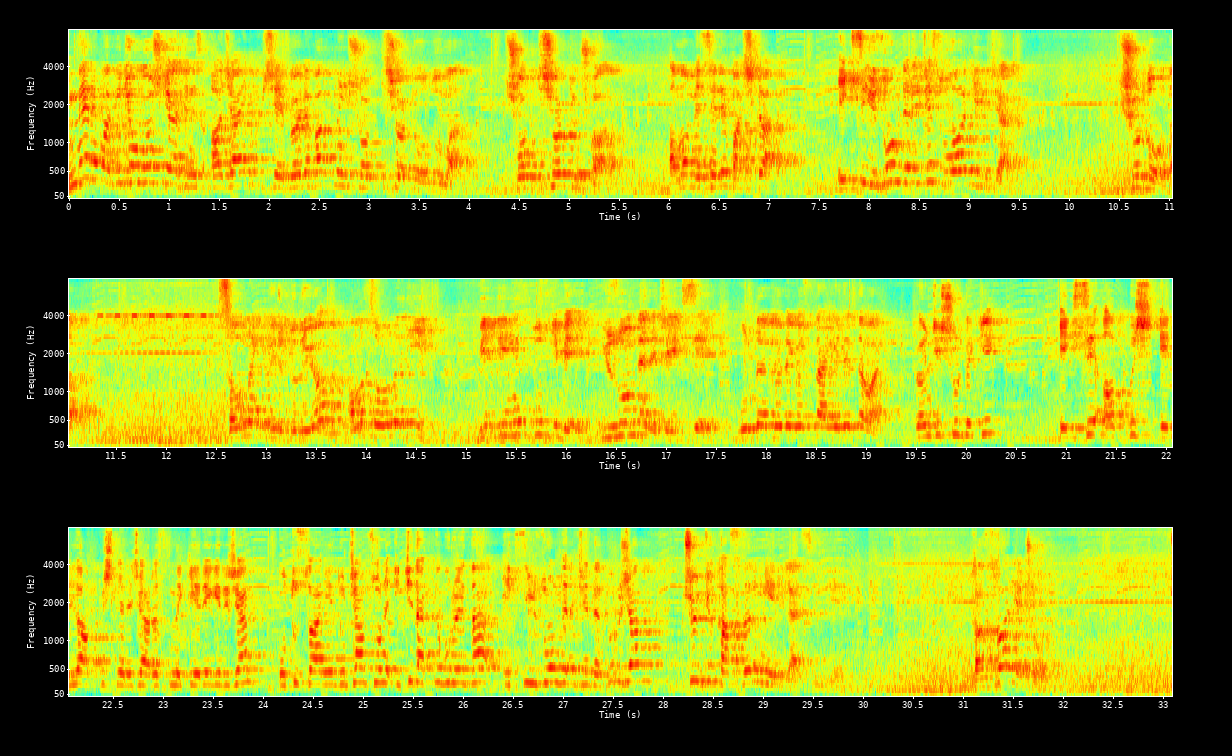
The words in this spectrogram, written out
Merhaba videoma hoş geldiniz. Acayip bir şey. Böyle bakmayın short tişört olduğuma. Short tişörtüm şu an. Ama mesele başka. Eksi 110 derece soğuğa gireceğim. Şurada o da. Sauna gibi duruyor ama sauna değil. Bildiğiniz buz gibi 110 derece eksi. Burada böyle göstergeleri de var. Önce şuradaki eksi 60 50-60 derece arasındaki yere gireceğim. 30 saniye duracağım. Sonra 2 dakika buraya da eksi 110 derecede duracağım. Çünkü kaslarım yenilensin Kas var ya çok.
